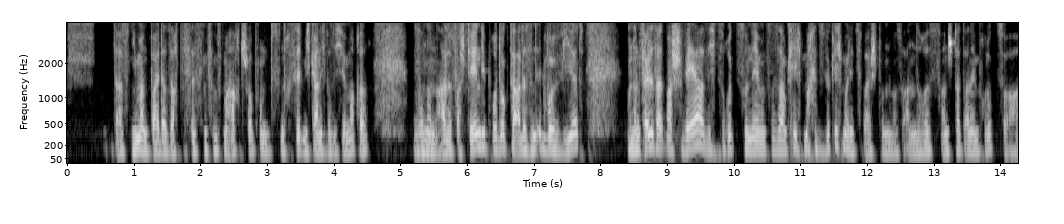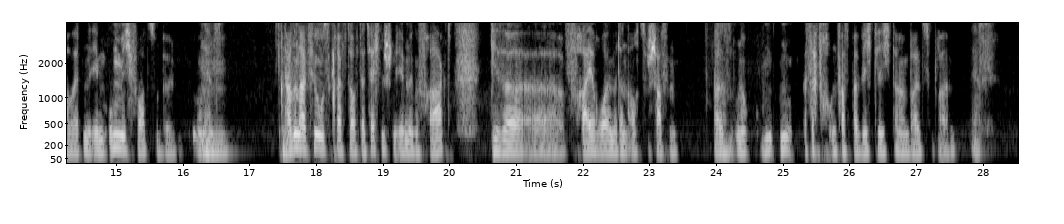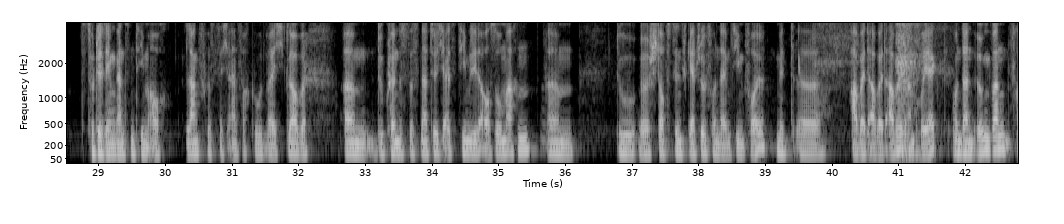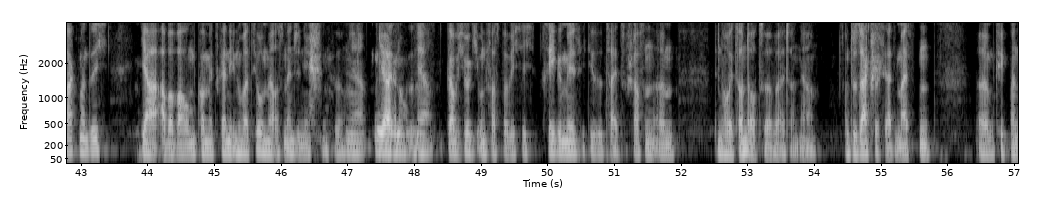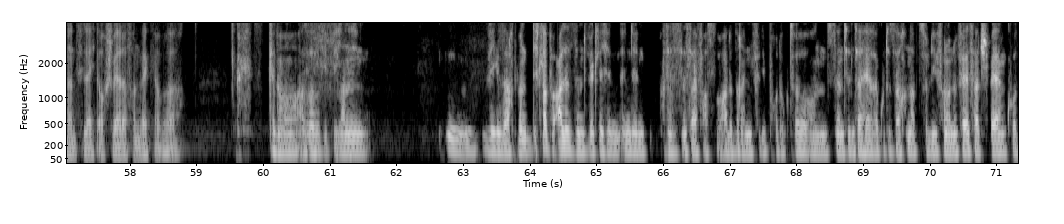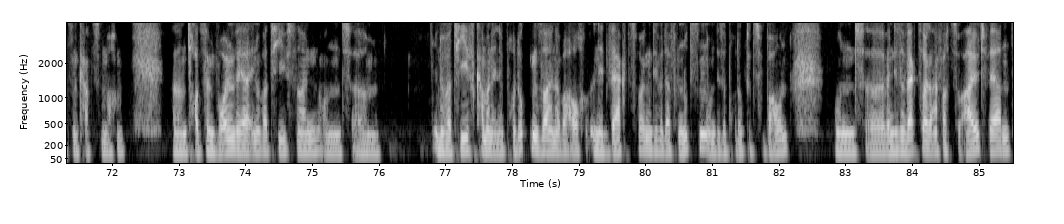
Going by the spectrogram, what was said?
da ist niemand bei, der sagt, das ist ein 5x8-Job und es interessiert mich gar nicht, was ich hier mache, sondern mhm. alle verstehen die Produkte, alle sind involviert. Und dann fällt es halt mal schwer, sich zurückzunehmen und zu sagen, okay, ich mache jetzt wirklich mal die zwei Stunden was anderes, anstatt an dem Produkt zu arbeiten, eben um mich fortzubilden. Und mhm. Da sind halt Führungskräfte auf der technischen Ebene gefragt, diese äh, Freiräume dann auch zu schaffen. Weil es, ist einfach unfassbar wichtig, da am Ball zu bleiben. Ja. Das tut dir dem ganzen Team auch langfristig einfach gut, weil ich glaube, ähm, du könntest es natürlich als Teamleader auch so machen. Ähm, du äh, stopfst den Schedule von deinem Team voll mit äh, Arbeit, Arbeit, Arbeit am Projekt und dann irgendwann fragt man sich, ja, aber warum kommen jetzt keine Innovationen mehr aus dem Engineering? So. Ja, das ja heißt, genau. Es ja. ist, glaube ich, wirklich unfassbar wichtig, regelmäßig diese Zeit zu schaffen, ähm, den Horizont auch zu erweitern, ja. Und du sagst es ja, die meisten ähm, kriegt man dann vielleicht auch schwer davon weg, aber genau, also man, wie gesagt, ich glaube, alle sind wirklich in, in den, also es ist einfach so, alle brennen für die Produkte und sind hinterher da gute Sachen abzuliefern. Und dann fällt es halt schwer, einen kurzen Cut zu machen. Ähm, trotzdem wollen wir ja innovativ sein und ähm, innovativ kann man in den Produkten sein, aber auch in den Werkzeugen, die wir dafür nutzen, um diese Produkte zu bauen. Und äh, wenn diese Werkzeuge einfach zu alt werden,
